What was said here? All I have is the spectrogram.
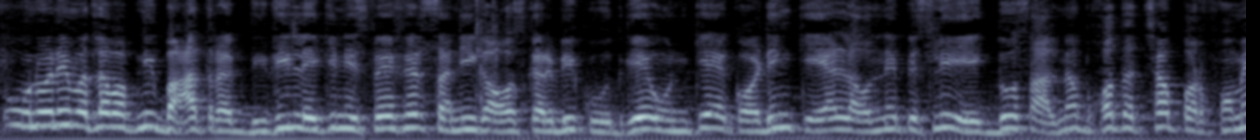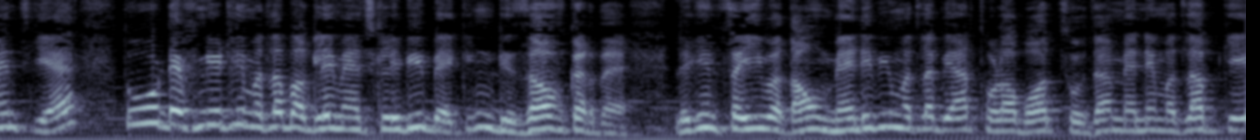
तो उन्होंने मतलब अपनी बात रख दी थी, लेकिन इस पे फिर सनी गावस्कर भी कूद गए। उनके अकॉर्डिंग के राहुल ने पिछले एक दो साल में बहुत अच्छा परफॉर्मेंस किया है तो वो डेफिनेटली मतलब अगले मैच के लिए भी बैकिंग डिजर्व करता है। लेकिन सही बताऊँ, मैंने भी मतलब यार थोड़ा बहुत सोचा, मैंने मतलब के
